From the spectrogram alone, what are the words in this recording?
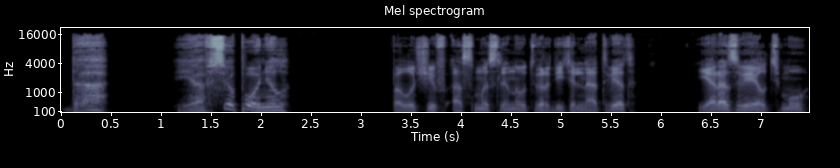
Да, «Я все понял». Получив осмысленный утвердительный ответ, я развеял тьму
